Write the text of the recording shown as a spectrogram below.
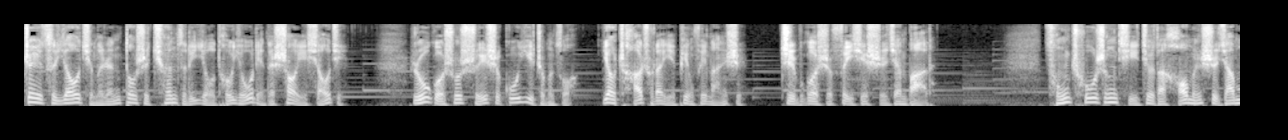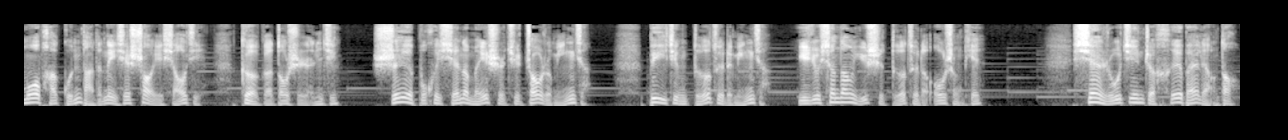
这次邀请的人都是圈子里有头有脸的少爷小姐，如果说谁是故意这么做，要查出来也并非难事。只不过是费些时间罢了。从出生起就在豪门世家摸爬滚打的那些少爷小姐，个个都是人精，谁也不会闲得没事去招惹明家。毕竟得罪了明家，也就相当于是得罪了欧胜天。现如今这黑白两道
